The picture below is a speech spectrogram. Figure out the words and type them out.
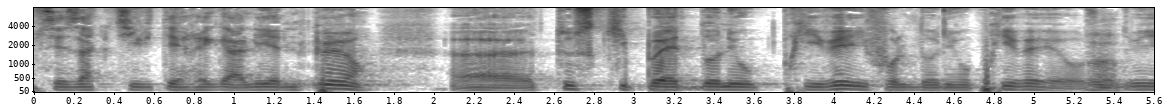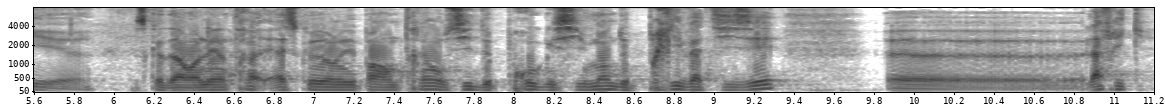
ses activités régaliennes pures. Euh, tout ce qui peut être donné au privé, il faut le donner au privé. Aujourd'hui, euh... est-ce que on est est-ce qu'on n'est pas en train aussi de progressivement de privatiser euh, l'Afrique?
